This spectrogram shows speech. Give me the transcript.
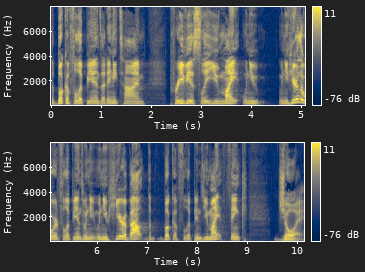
the book of Philippians at any time previously, you might when you when you hear the word Philippians, when you when you hear about the book of Philippians, you might think joy.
